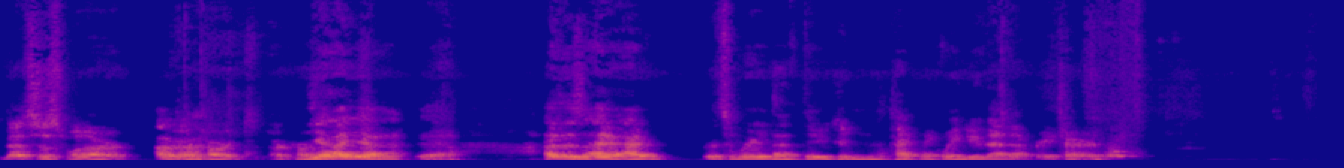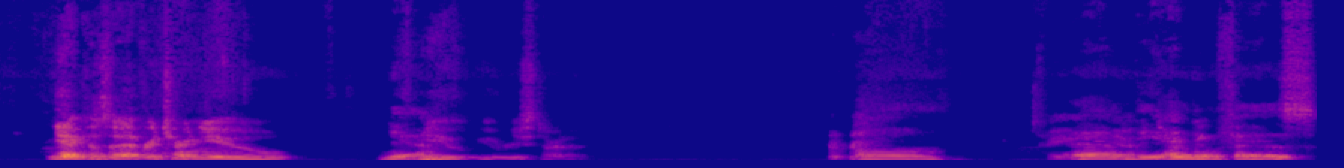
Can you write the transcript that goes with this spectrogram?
That's just what our, our Okay. cards our cards Yeah, are. yeah, yeah. I just, I, I, it's weird that you can technically do that every turn. Yeah, because every turn you Yeah. you you restart it. Um, So, yeah, and the ending phase,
